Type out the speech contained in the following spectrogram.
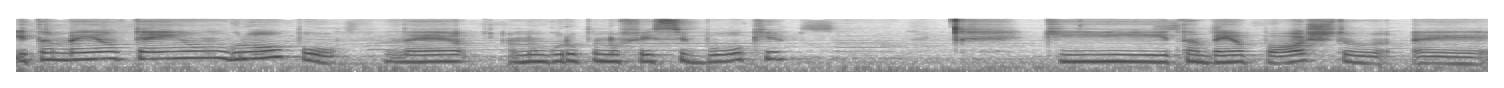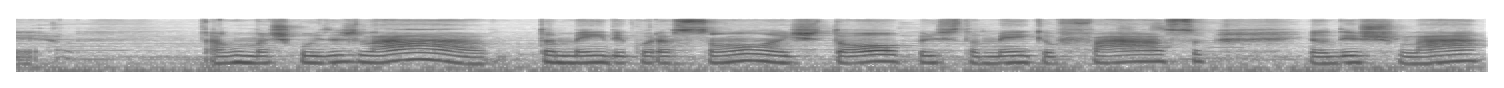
E também eu tenho um grupo, né? Um grupo no Facebook que também eu posto é, algumas coisas lá, também decorações, toppers também que eu faço, eu deixo lá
